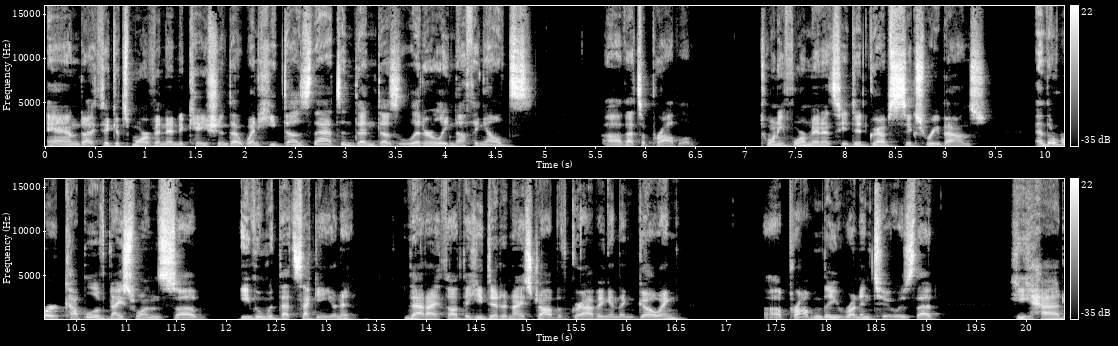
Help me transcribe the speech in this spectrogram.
And I think it's more of an indication that when he does that and then does literally nothing else, uh, that's a problem. 24 minutes, he did grab six rebounds. And there were a couple of nice ones, uh, even with that second unit, that I thought that he did a nice job of grabbing and then going. A uh, problem that you run into is that he had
